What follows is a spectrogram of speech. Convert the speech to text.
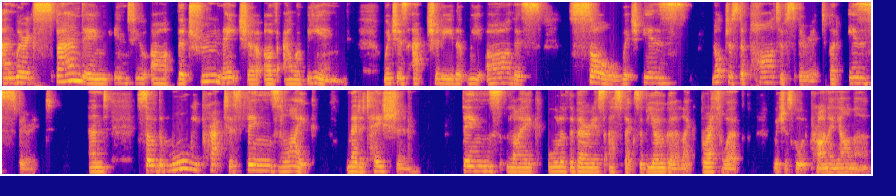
and we're expanding into our the true nature of our being which is actually that we are this soul which is not just a part of spirit but is spirit. And so the more we practice things like meditation things like all of the various aspects of yoga like breath work which is called pranayama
